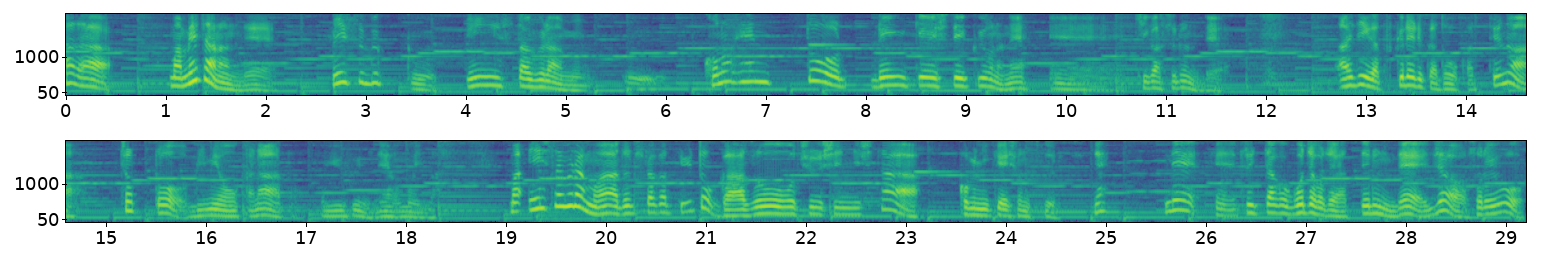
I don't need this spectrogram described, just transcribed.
ただ、まあメタなんで、Facebook、Instagram、この辺と連携していくようなね、えー気がするんで、ID が作れるかどうかっていうのは、ちょっと微妙かなというふうにね、思います。まあ、インスタグラムはどちらかというと画像を中心にしたコミュニケーションツールですね。で、えー、ツイッターがごちゃごちゃやってるんで、じゃあそれを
